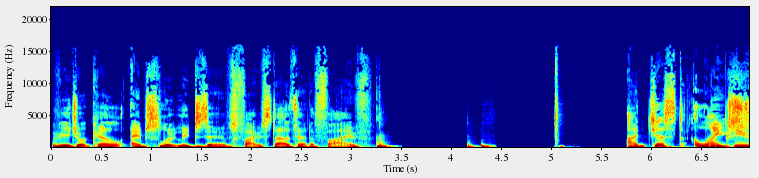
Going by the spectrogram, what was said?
A View to a Kill absolutely deserves five stars out of five. I just Can you, like can, you,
